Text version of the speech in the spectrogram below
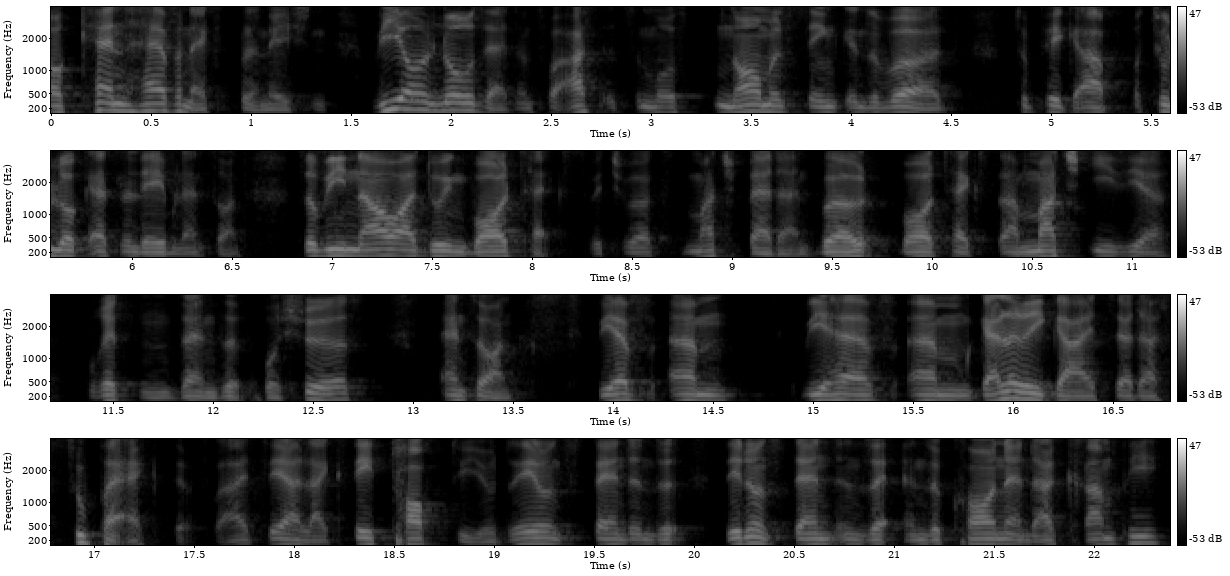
or can have an explanation. We all know that, and for us, it's the most normal thing in the world to pick up, to look at the label and so on. So we now are doing wall text, which works much better, and wall texts are much easier written than the brochures and so on. We have um, we have um, gallery guides that are super active, right? They are like they talk to you. They don't stand in the they don't stand in the in the corner and are grumpy.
